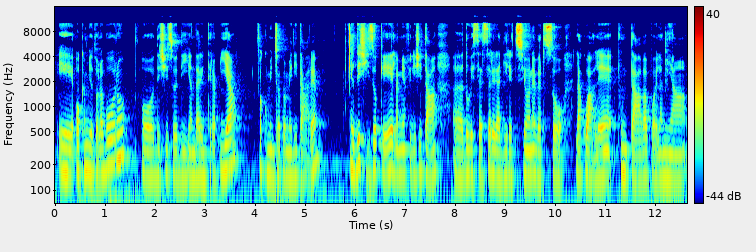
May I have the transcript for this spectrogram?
E ho cambiato lavoro, ho deciso di andare in terapia, ho cominciato a meditare e ho deciso che la mia felicità eh, dovesse essere la direzione verso la quale puntava poi la mia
